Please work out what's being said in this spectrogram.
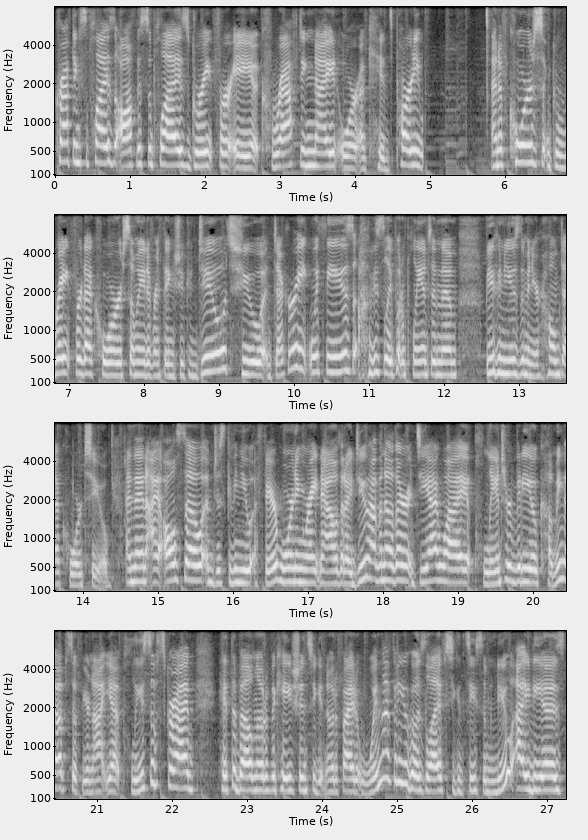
crafting supplies, office supplies, great for a crafting night or a kid's party. And of course, great for decor. So many different things you can do to decorate with these. Obviously put a plant in them, but you can use them in your home decor too. And then I also am just giving you a fair warning right now that I do have another DIY planter video coming up. So if you're not yet, please subscribe, hit the bell notification so you get notified when that video goes live so you can see some new ideas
